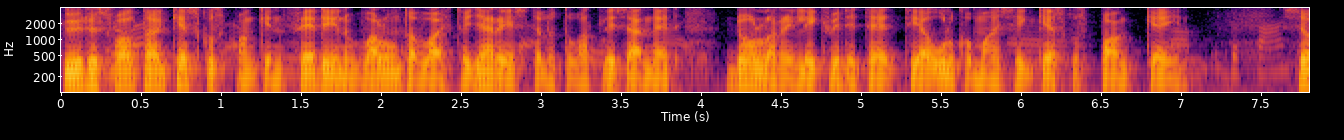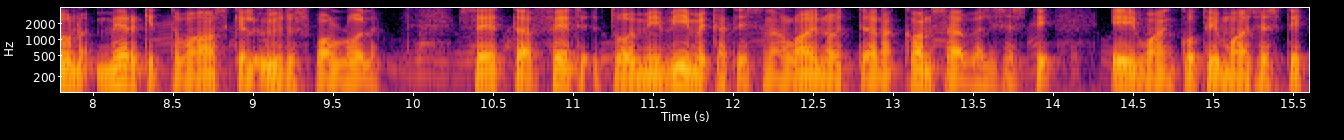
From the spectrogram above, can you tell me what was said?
Yhdysvaltain keskuspankin Fedin valuntavaihtojärjestelyt ovat lisänneet dollarilikviditeettiä ulkomaisiin keskuspankkeihin. Se on merkittävä askel Yhdysvalloille. Se, että Fed toimii viimekätisenä lainoittajana kansainvälisesti, ei vain kotimaisesti,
